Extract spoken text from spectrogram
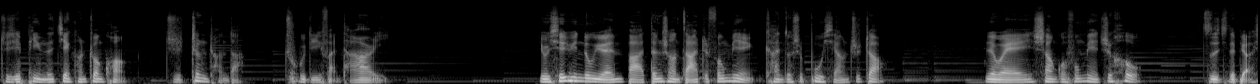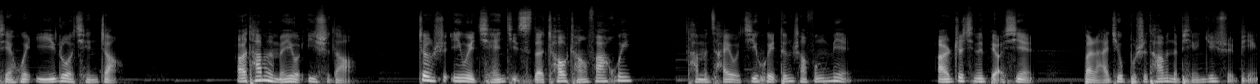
这些病人的健康状况只是正常的触底反弹而已。有些运动员把登上杂志封面看作是不祥之兆，认为上过封面之后，自己的表现会一落千丈，而他们没有意识到，正是因为前几次的超常发挥，他们才有机会登上封面，而之前的表现本来就不是他们的平均水平，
